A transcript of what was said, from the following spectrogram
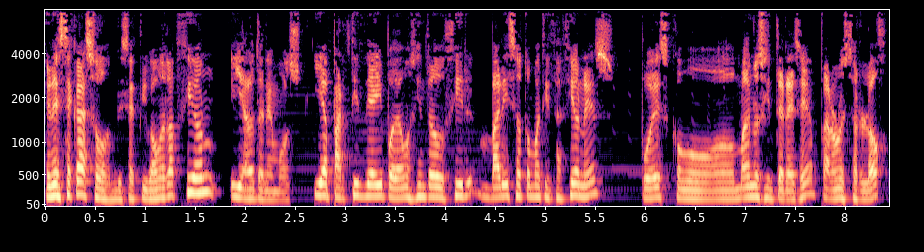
En este caso, desactivamos la opción y ya lo tenemos. Y a partir de ahí podemos introducir varias automatizaciones, pues como más nos interese para nuestro reloj.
